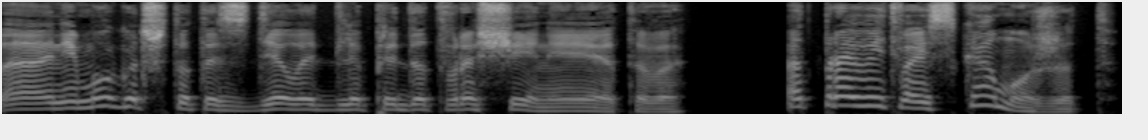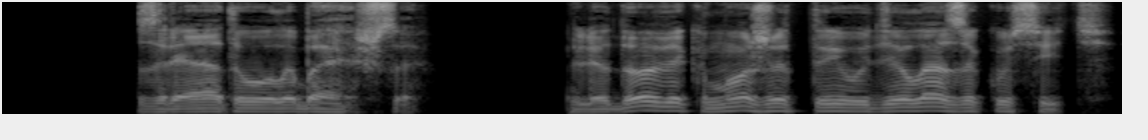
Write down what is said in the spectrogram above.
А они могут что-то сделать для предотвращения этого? Отправить войска, может? Зря ты улыбаешься. Людовик может и у дела закусить.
